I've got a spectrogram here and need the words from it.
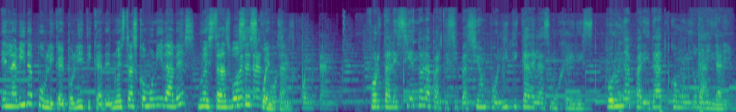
En la vida pública y política de nuestras comunidades, nuestras voces, cuentan. Fortaleciendo la participación política de las mujeres por una paridad comunitaria.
